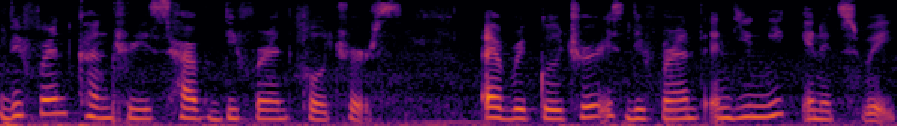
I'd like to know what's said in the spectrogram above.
Different countries have different cultures. Every culture is different and unique in its way.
